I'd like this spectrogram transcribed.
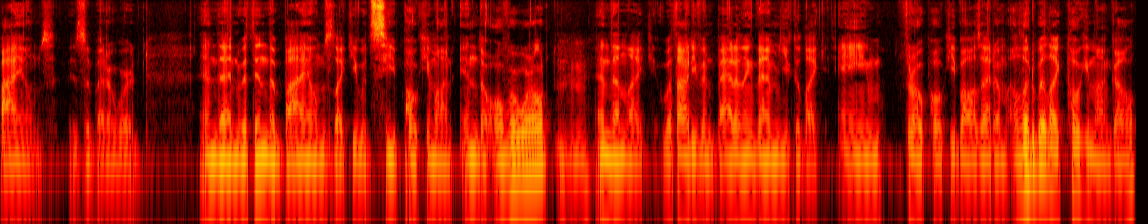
biomes is a better word. And then within the biomes, like you would see Pokemon in the overworld, Mm-hmm. and then like without even battling them, you could like aim, throw Pokeballs at them, a little bit like Pokemon Go.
